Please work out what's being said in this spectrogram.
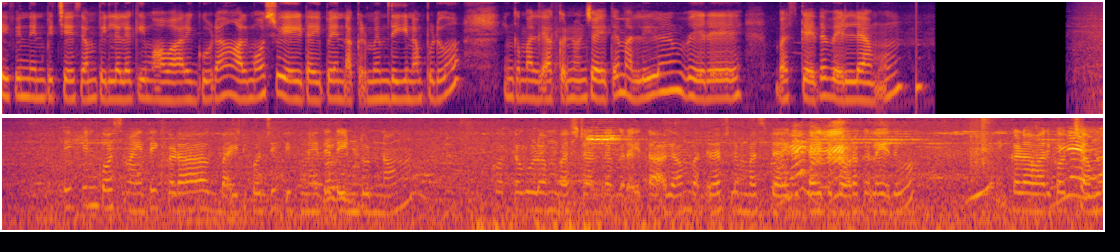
టిఫిన్ తినిపించేసాము పిల్లలకి మా వారికి కూడా. ఆల్మోస్ట్ ఎయిట్ అయిపోయింది అక్కడ మేము దిగినప్పుడు. ఇంకా మళ్ళీ అక్కడ నుంచి అయితే మళ్ళీ వేరే బస్కి అయితే వెళ్ళాము. టిఫిన్ కోసం అయితే ఇక్కడ బయటకు వచ్చి టిఫిన్ అయితే తింటున్నాం. కొత్తగూడెం బస్ స్టాండ్ దగ్గర అయితే ఆగాం. భద్రాచలం బస్ డైరెక్ట్ అయితే దొరకలేదు. ఇక్కడ వరకు వచ్చాము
